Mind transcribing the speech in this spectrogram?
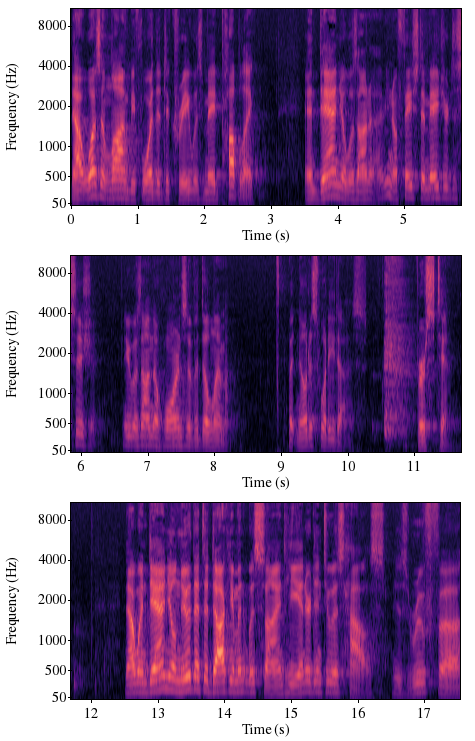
Now, it wasn't long before the decree was made public, and Daniel was on, you know, faced a major decision. He was on the horns of a dilemma. But notice what he does. Verse 10. Now, when Daniel knew that the document was signed, he entered into his house. His roof, uh,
